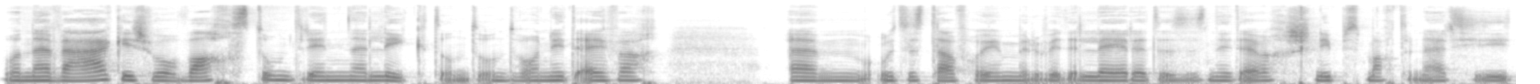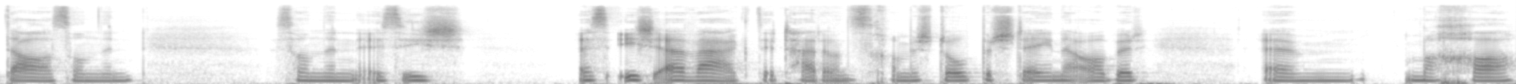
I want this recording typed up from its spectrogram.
wo ein Weg ist, wo Wachstum drinnen liegt und, und wo nicht einfach, ähm, und das darf auch immer wieder lernen, dass es nicht einfach Schnips macht und sind sie da, sondern, sondern es, ist, es ist ein Weg dorthin und es kommen Stolpersteine, aber ähm, man kann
